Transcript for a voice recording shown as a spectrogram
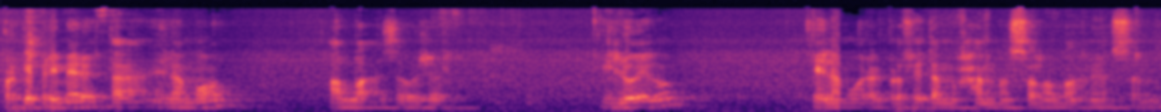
Porque primero está el amor a Allah Azza y luego el amor al profeta Muhammad sallallahu alaihi wasallam.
